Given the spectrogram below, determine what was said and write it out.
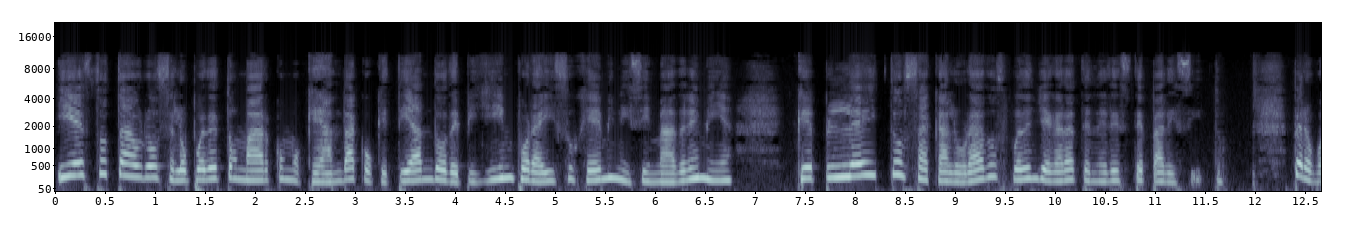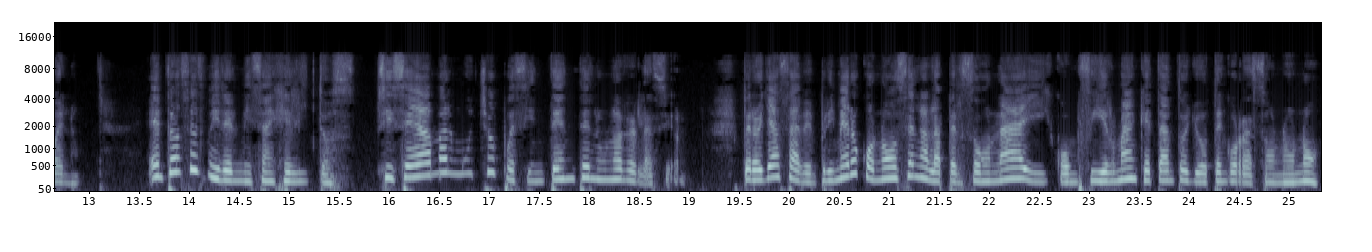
y esto Tauro se lo puede tomar como que anda coqueteando de pillín por ahí su Géminis y madre mía, qué pleitos acalorados pueden llegar a tener este parecito. Pero bueno, entonces miren mis angelitos, si se aman mucho, pues intenten una relación. Pero ya saben, primero conocen a la persona y confirman que tanto yo tengo razón o no.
